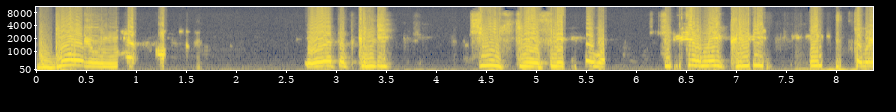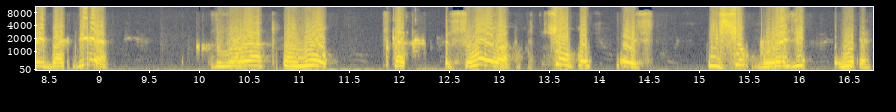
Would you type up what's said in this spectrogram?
к бою нет. И этот крик, чувствие слепого, всемирный крик неистовой борьбе, возврат умов, сказать слово, все поднялось, и все грозит мне.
